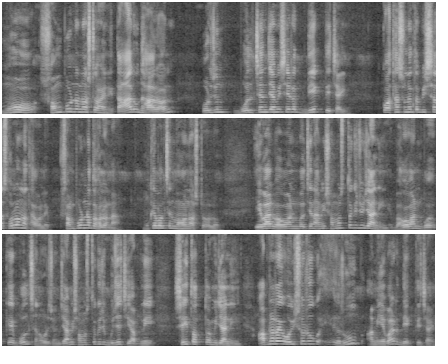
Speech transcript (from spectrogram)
মোহ সম্পূর্ণ নষ্ট হয়নি। তার উদাহরণ, অর্জুন বলছেন যে, আমি সেটা দেখতে চাই। কথা শুনে তো বিশ্বাস হলো না তাহলে। সম্পূর্ণ তো হলো না। মুখে বলছেন মোহ নষ্ট হলো। এবার ভগবান বলছেন, আমি সমস্ত কিছু জানি। ভগবান কে বলছেন, অর্জুন, যে, আমি সমস্ত কিছু বুঝেছি। আপনি সেই তত্ত্ব আমি জানি। আপনার ঐশ্বরূপ, রূপ আমি এবার দেখতে চাই।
